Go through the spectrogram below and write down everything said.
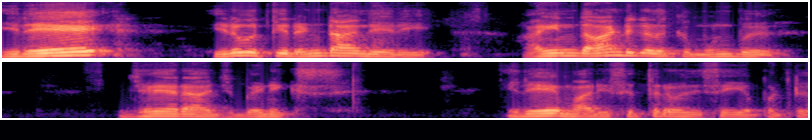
இதே இருபத்தி ரெண்டாம் தேதி ஐந்து ஆண்டுகளுக்கு முன்பு ஜெயராஜ் பெனிக்ஸ் இதே மாதிரி சித்திரவதை செய்யப்பட்டு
